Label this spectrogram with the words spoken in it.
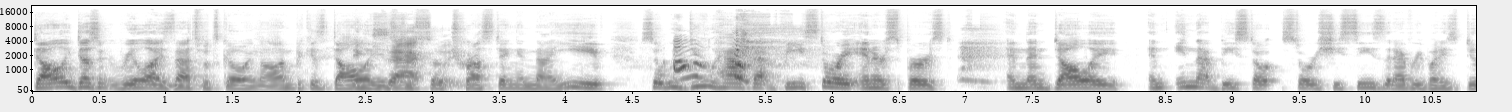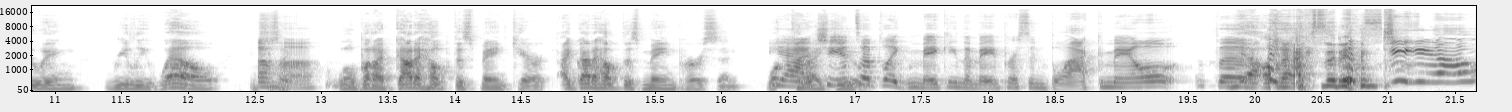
Dolly doesn't realize that's what's going on because Dolly exactly. is just so trusting and naive. So we do have that B story interspersed and then Dolly and in that B sto- story she sees that everybody's doing really well and she's uh-huh. like, "Well, but I've got to help this main character. I've got to help this main person." What yeah, and she do? ends up like making the main person blackmail the Yeah, on accident. CEO.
